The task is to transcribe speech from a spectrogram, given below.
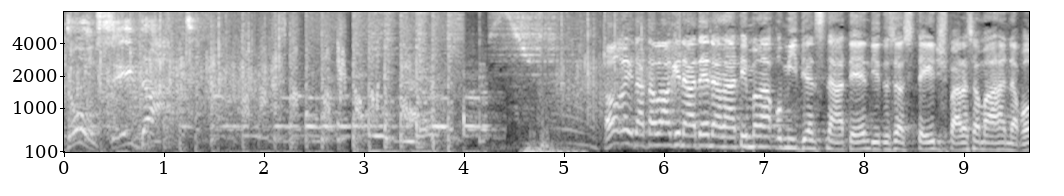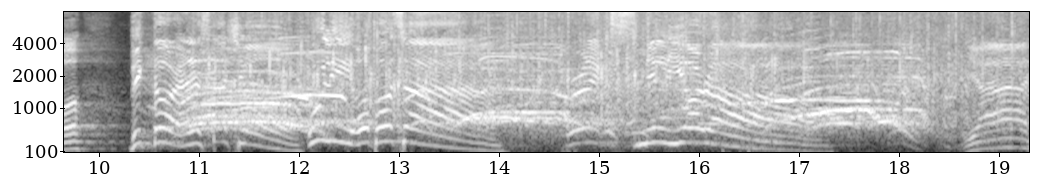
Don't Say That. Okay, tatawagin natin ang ating mga comedians natin dito sa stage para samahan ako. Victor Anastasio, Uli Oposa, Rex Miliora. Yan.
